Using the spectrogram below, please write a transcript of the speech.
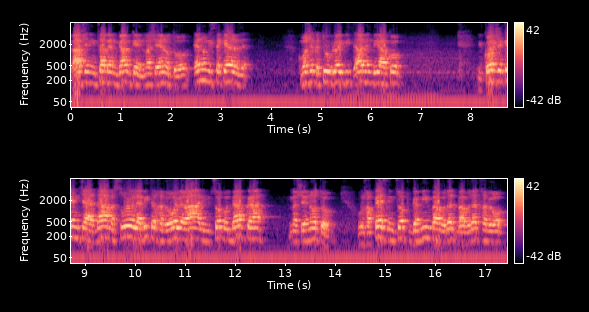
ואף שנמצא בהם גם כן מה שאין טוב, אין לו מסתכל על זה. כמו שכתוב, לא הביט אבן ביעקב. מכל שכן שהאדם אסור לו להביט על חברו לרעה, למצוא בו דווקא מה שאינו טוב, ולחפש למצוא פגמים בעבודת, בעבודת חברו.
